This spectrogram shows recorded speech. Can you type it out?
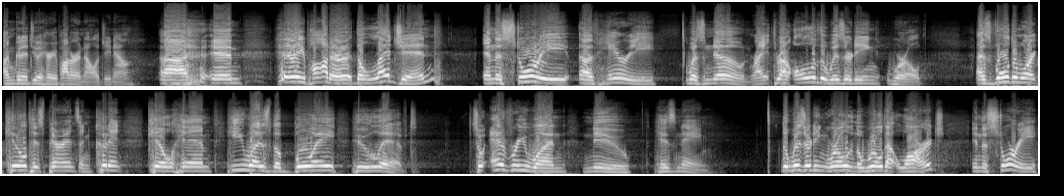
I'm going to do a Harry Potter analogy now. Uh, in Harry Potter, the legend and the story of Harry was known, right, throughout all of the wizarding world. As Voldemort killed his parents and couldn't kill him, he was the boy who lived. So everyone knew his name. The wizarding world and the world at large in the story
